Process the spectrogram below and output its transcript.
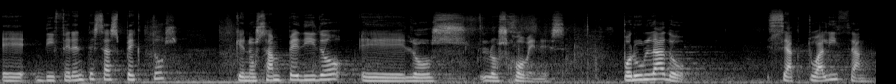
eh, diferentes aspectos que nos han pedido los, los jóvenes. Por un lado, se actualizan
